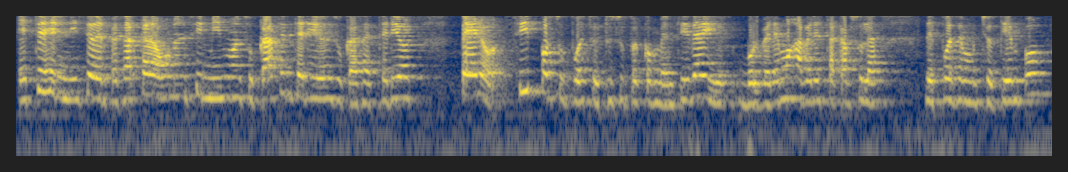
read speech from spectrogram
Este es el inicio de empezar cada uno en sí mismo, en su casa interior, en su casa exterior. Pero sí, por supuesto, estoy súper convencida y volveremos a ver esta cápsula después de mucho tiempo.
